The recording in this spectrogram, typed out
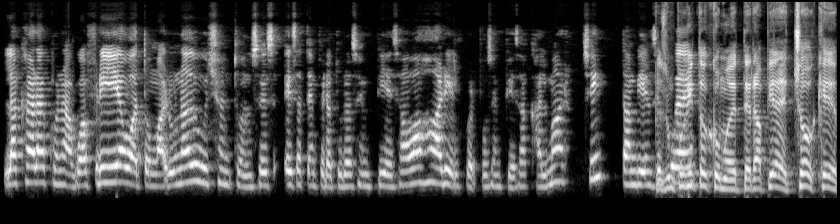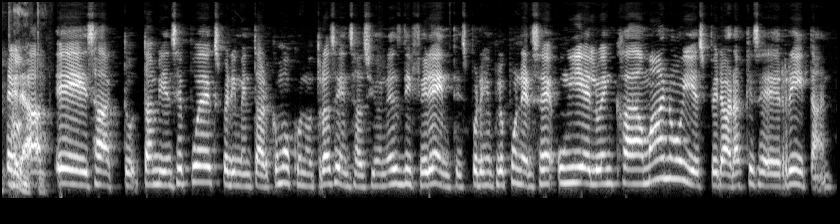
la cara con agua fría o a tomar una ducha, entonces esa temperatura se empieza a bajar y el cuerpo se empieza a calmar, ¿sí? También se es un poquito como de terapia de choque de pronto. Exacto, también se puede experimentar como con otras sensaciones diferentes, por ejemplo, ponerse un hielo en cada mano y esperar a que se derritan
